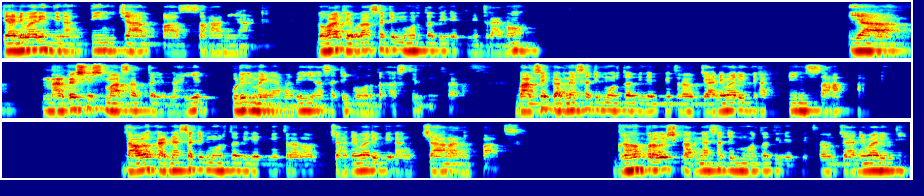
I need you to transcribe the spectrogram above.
जानेवारी दिनांक तीन चार पाच सहा आणि आठ. डोळा जेवणासाठी मुहूर्त दिलेत मित्रांनो. या मार्गशीर्ष मासात तरी नाहीयेत. पुढील महिन्यामध्ये यासाठी मुहूर्त असतील मित्रांनो. बारसे करण्यासाठी मुहूर्त दिलेत मित्रांनो. जानेवारी दिनांक तीन सहा जावळ काढण्यासाठी मुहूर्त दिलेत मित्रांनो. जानेवारी दिनांक चार आणि पाच. ग्रह प्रवेश करण्यासाठी मुहूर्त दिलेत मित्रांनो. जानेवारी तीन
